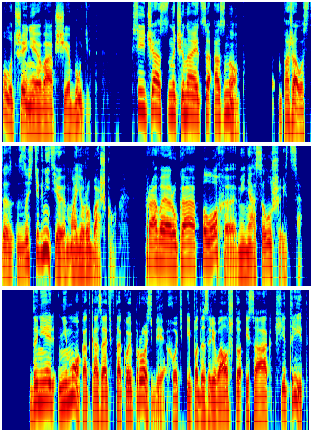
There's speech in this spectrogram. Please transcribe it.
улучшение вообще будет. Сейчас начинается озноб. Пожалуйста, застегните мою рубашку. Правая рука плохо меня слушается». Даниэль не мог отказать в такой просьбе, хоть и подозревал, что Исаак хитрит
